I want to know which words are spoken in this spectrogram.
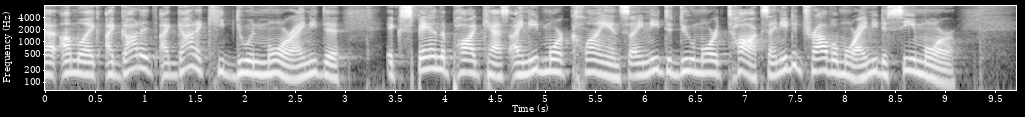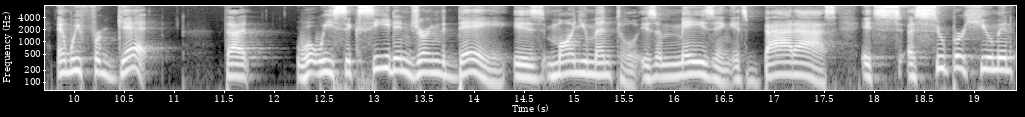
That I'm like, I gotta, I gotta keep doing more. I need to expand the podcast. I need more clients. I need to do more talks. I need to travel more. I need to see more. And we forget that what we succeed in during the day is monumental, is amazing, it's badass. It's a superhuman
